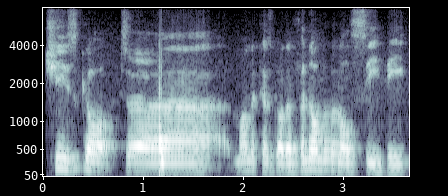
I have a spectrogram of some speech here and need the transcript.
she's got Monica's got a phenomenal CV.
